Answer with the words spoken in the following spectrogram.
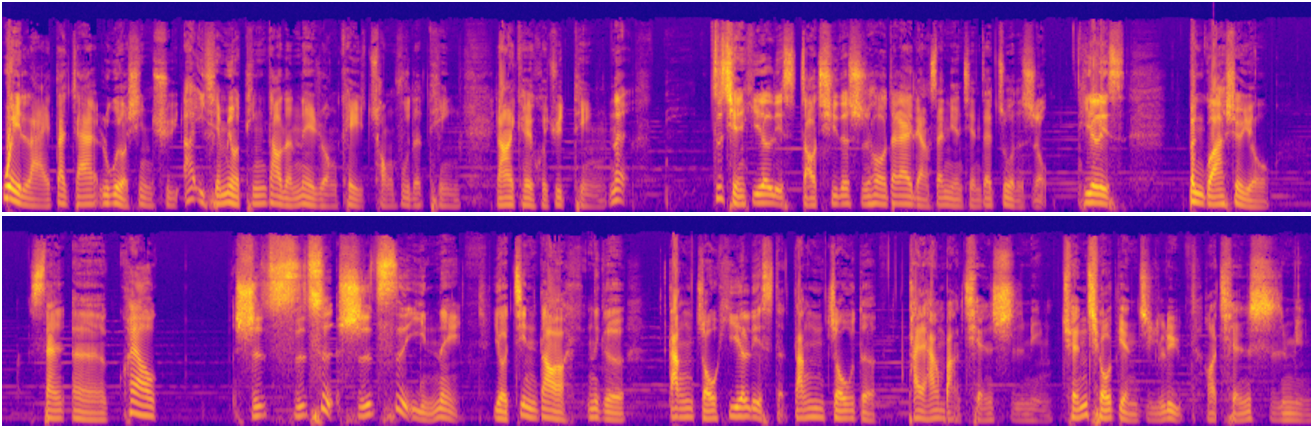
未来大家如果有兴趣啊，以前没有听到的内容可以重复的听，然后也可以回去听。那之前 Hearlist 早期的时候，大概两三年前在做的时候，Hearlist 笨瓜秀有三呃快要十十次十次以内有进到那个当周 Hearlist 当周的。排行榜前十名，全球点击率哦前十名，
